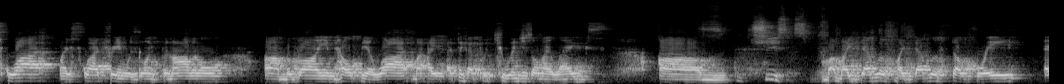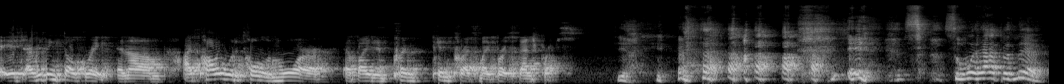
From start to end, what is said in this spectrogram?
squat, my squat training was going phenomenal. Um, the volume helped me a lot. My, I, I think I put two inches on my legs. Um, Jesus. my, my deadlift, my deadlift felt great. It, everything felt great, and um, I probably would have told them more if I didn't pin, pin press my first bench press. Yeah. And so so what happened there?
